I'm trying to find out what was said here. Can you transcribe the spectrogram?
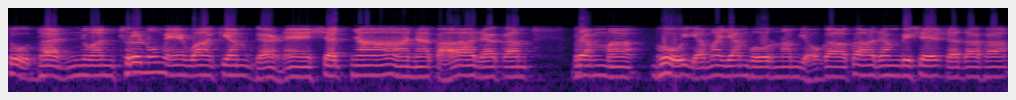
सुधन्वन् मे वाक्यं गणेशज्ञानकारकं। ब्रह्म भूयमयं पूर्णं योगाकारं विशेषतः।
